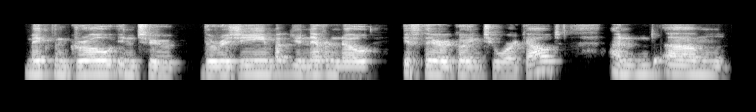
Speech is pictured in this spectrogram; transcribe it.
make them grow into the regime, but you never know if they're going to work out. And um,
